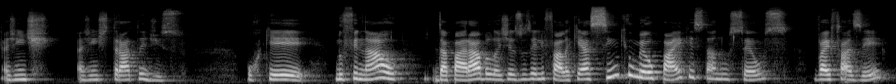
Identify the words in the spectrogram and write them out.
a gente, a gente trata disso. Porque no final da parábola, Jesus ele fala que é assim que o meu Pai que está nos céus vai fazer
